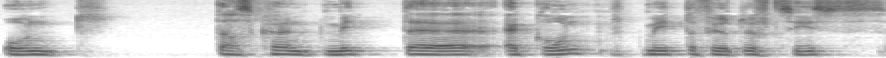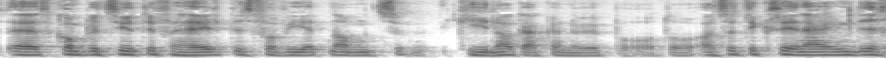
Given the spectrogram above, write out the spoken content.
Und das könnte mit, äh, ein Grund mit dafür dürfte sein, äh, das komplizierte Verhältnis von Vietnam zu China gegenüber. Oder? Also die sehen eigentlich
